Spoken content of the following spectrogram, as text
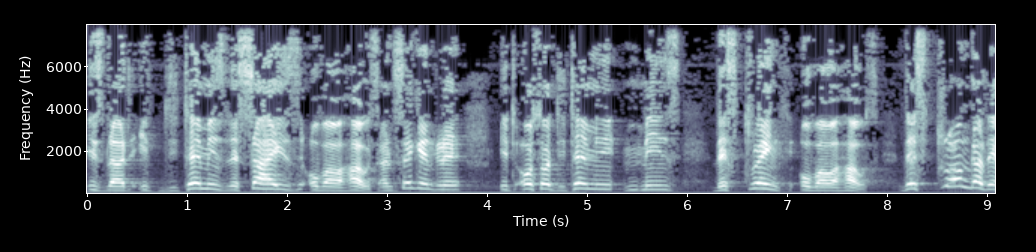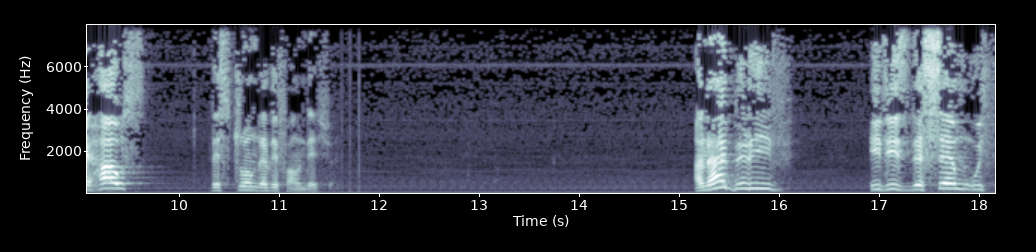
is that it determines the size of our house. And secondly, it also determines the strength of our house. The stronger the house, the stronger the foundation. And I believe it is the same with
